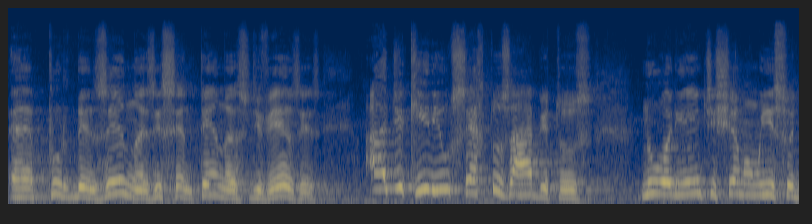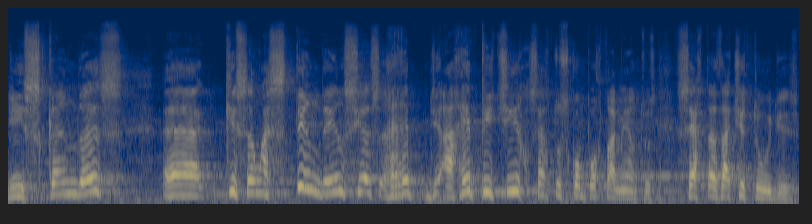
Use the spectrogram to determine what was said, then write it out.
é, por dezenas e centenas de vezes, adquiriu certos hábitos. No Oriente chamam isso de escandas, é, que são as tendências a repetir certos comportamentos, certas atitudes.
